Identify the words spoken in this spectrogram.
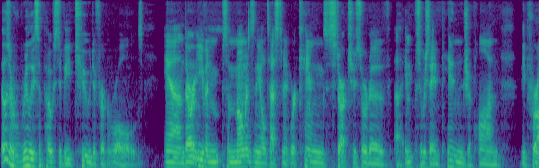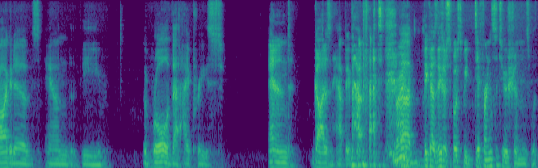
Those are really supposed to be two different roles. And there are even some moments in the Old Testament where kings start to sort of, uh, im- so we say, impinge upon the prerogatives and the the role of that high priest. And God isn't happy about that. Right. Uh, because these are supposed to be different institutions with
